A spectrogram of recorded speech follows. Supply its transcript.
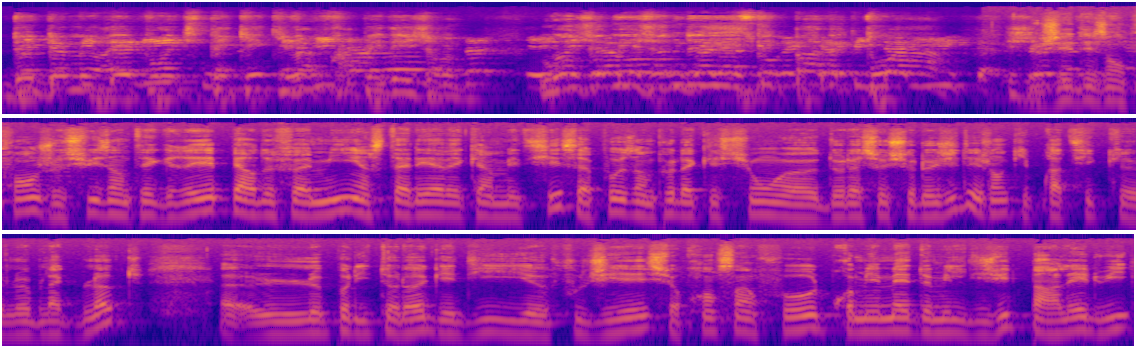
de demeurer pour expliquer qu'il va frapper des gens. Moi je ne discute pas avec toi. J'ai des enfants, je suis intégré, père de famille, installé avec un métier. Ça pose un peu la question euh, de la sociologie des gens qui pratiquent le Black Bloc. Euh, Le politologue Eddy euh, Fougier sur France Info, le 1er mai 2018, parlait, lui,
